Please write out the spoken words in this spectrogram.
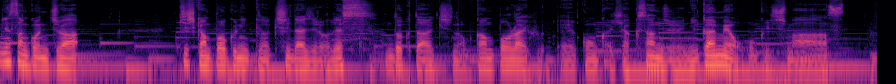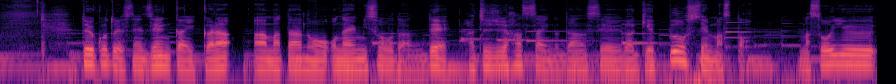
皆さんこんにちは。岸漢方クリニックの岸大二郎です。ドクター岸の漢方ライフ、えー、今回132回目をお送りします。ということですね。前回からあまたあのお悩み相談で88歳の男性がゲップをしていますと、まあ、そういう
